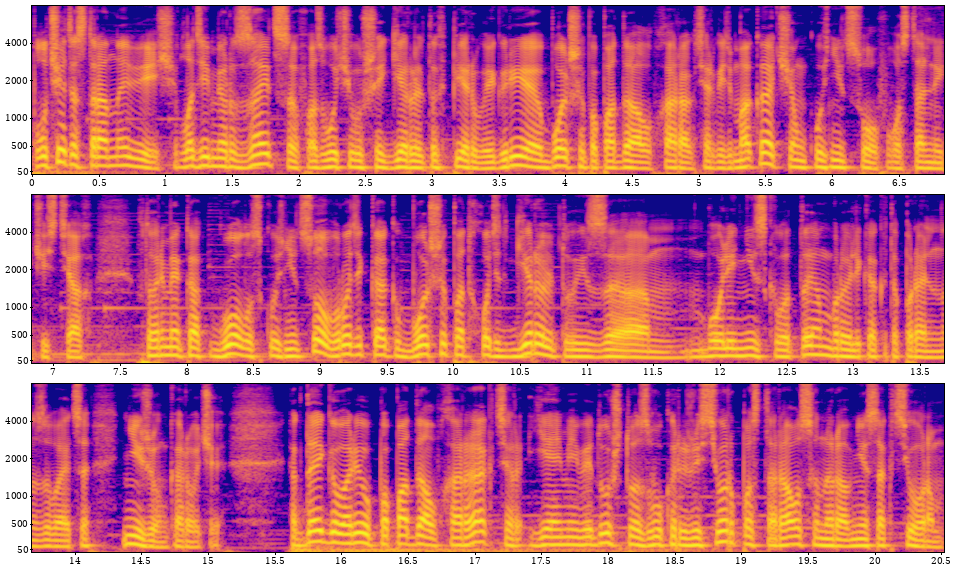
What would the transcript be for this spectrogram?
Получается странная вещь. Владимир Зайцев, озвучивший Геральта в первой игре, больше попадал в характер Ведьмака, чем Кузнецов в остальных частях, в то время как голос Кузнецова вроде как больше подходит Геральту из-за более низкого тембра, или как это правильно называется, ниже он, короче. Когда я говорю «попадал в характер», я имею в виду, что звукорежиссер постарался наравне с актером.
